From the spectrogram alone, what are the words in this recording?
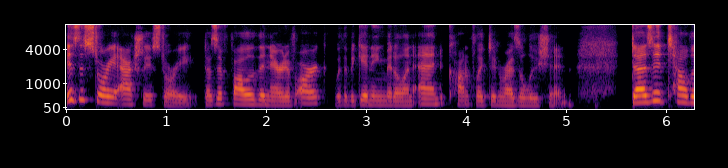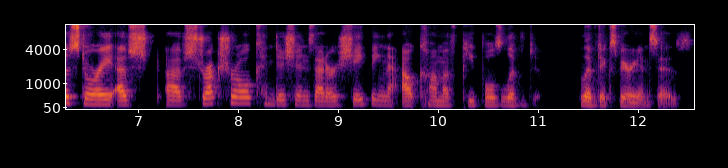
is this story actually a story? Does it follow the narrative arc with a beginning, middle, and end, conflict, and resolution? Does it tell the story of, of structural conditions that are shaping the outcome of people's lived, lived experiences?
